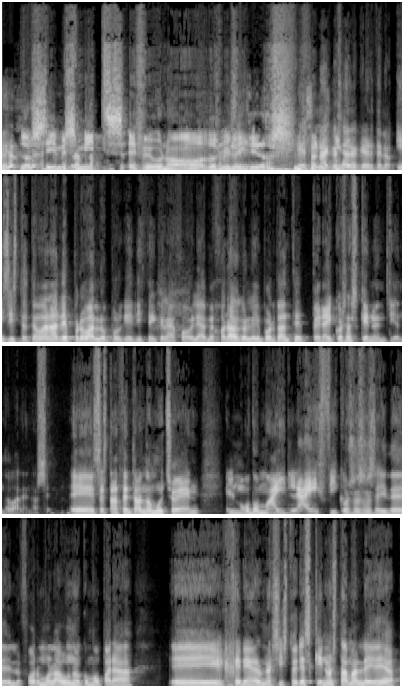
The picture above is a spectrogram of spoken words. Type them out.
los Sims Meets F1 2022. Es una cosa de no creértelo. Insisto, tengo ganas de probarlo porque dicen que la jugabilidad ha mejorado, que es lo importante, pero hay cosas que no entiendo, ¿vale? No sé. Eh, se están centrando mucho en el modo My Life y cosas así de Fórmula 1 como para eh, generar unas historias, que no está mal la idea,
